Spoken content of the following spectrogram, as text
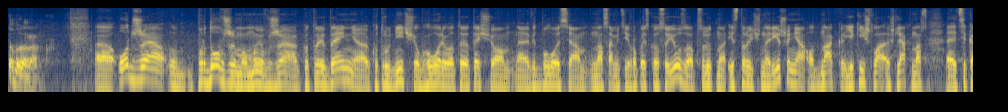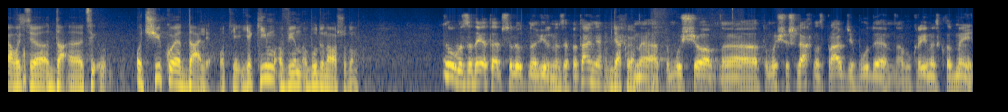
Доброго ранку. Е, Отже, продовжимо ми вже котрий день, котру ніч обговорювати те, що відбулося на саміті Європейського союзу. Абсолютно історичне рішення. Однак, який шлях нас цікавить очікує далі? От яким він буде на вашу думку? Ну, ви задаєте абсолютно вірне запитання, Дякую. е, тому що, е, тому що шлях насправді буде в Україні складний.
